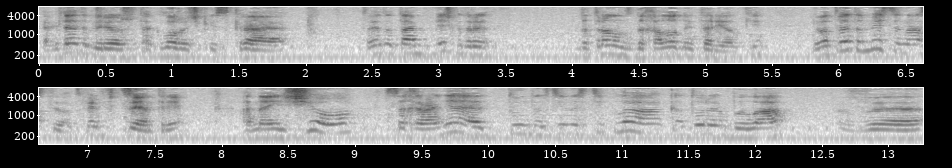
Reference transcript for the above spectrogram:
Когда ты берешь вот так ложечкой с края, то это та вещь, которая дотронулась до холодной тарелки. И вот в этом месте она остыла. Теперь в центре она еще сохраняет ту интенсивность тепла, которая была в,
